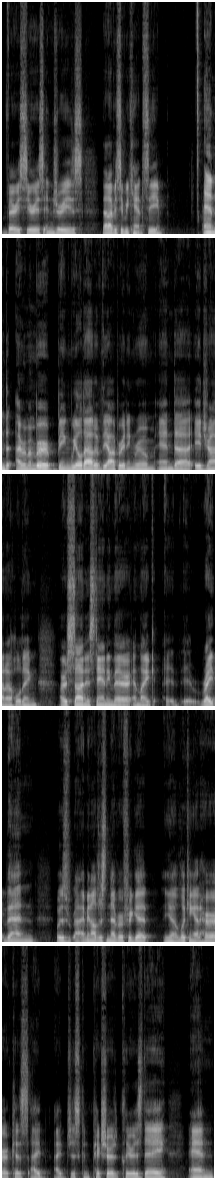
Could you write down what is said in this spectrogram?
very serious injuries that obviously we can't see. And I remember being wheeled out of the operating room, and uh, Adriana holding our son is standing there, and like it, it, right then was I mean I'll just never forget you know looking at her because I I just can picture it clear as day, and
